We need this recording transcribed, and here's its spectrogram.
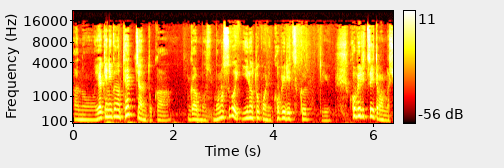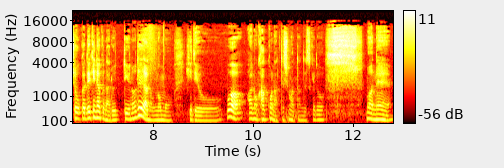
あの焼肉のてっちゃんとかがもうものすごい胃のとこにこびりつくっていうこびりついたまま消化できなくなるっていうのであの野茂英雄はあの格好になってしまったんですけどまあね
